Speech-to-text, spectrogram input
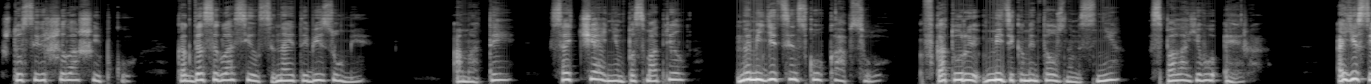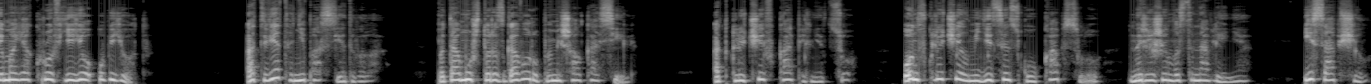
что совершил ошибку, когда согласился на это безумие. А Матей с отчаянием посмотрел на медицинскую капсулу, в которой в медикаментозном сне спала его Эра. А если моя кровь ее убьет? Ответа не последовало, потому что разговору помешал Кассиль. Отключив капельницу, он включил медицинскую капсулу на режим восстановления и сообщил.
